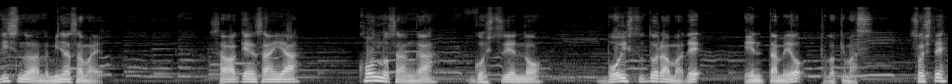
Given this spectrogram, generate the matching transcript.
リスナーの皆様へ沢健さんや今野さんがご出演のボイスドラマでエンタメを届けます。そして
